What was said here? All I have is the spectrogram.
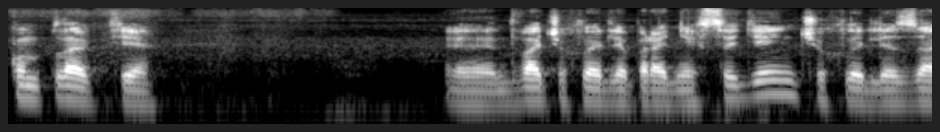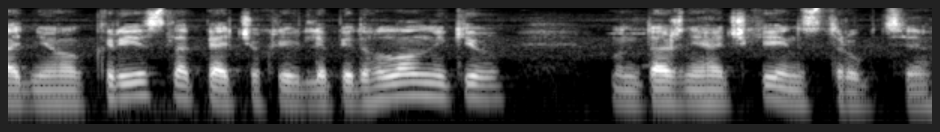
комплекті е, два чохли для передніх сидінь, чохли для заднього крісла, 5 чохлів для підголовників, монтажні гачки, інструкція.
